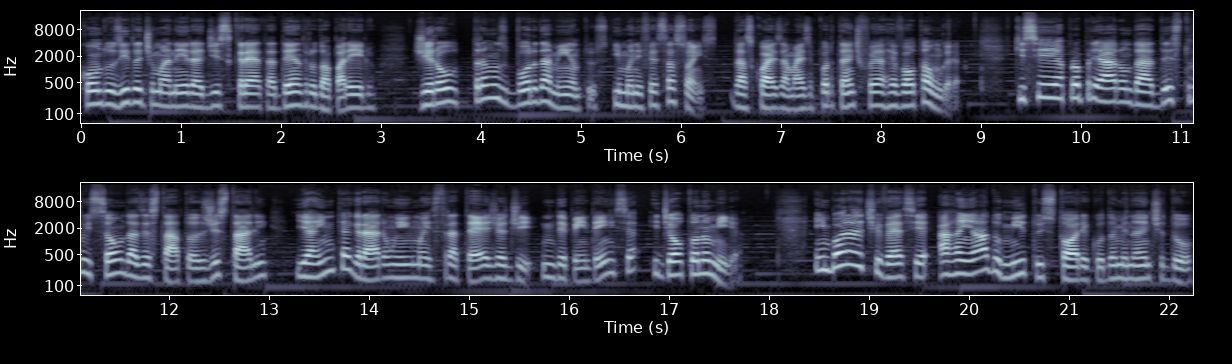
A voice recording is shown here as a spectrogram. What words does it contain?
conduzida de maneira discreta dentro do aparelho, gerou transbordamentos e manifestações, das quais a mais importante foi a revolta húngara, que se apropriaram da destruição das estátuas de Stalin e a integraram em uma estratégia de independência e de autonomia. Embora tivesse arranhado o mito histórico dominante do,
